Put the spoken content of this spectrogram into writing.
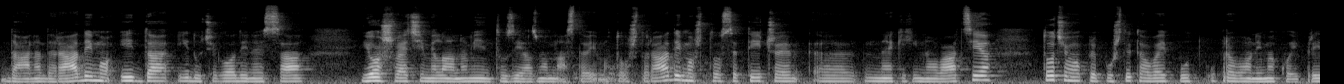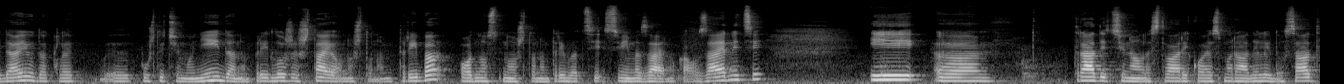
dana da radimo i da iduće godine sa još većim elanom i entuzijazmom nastavimo to što radimo. Što se tiče e, nekih inovacija, To ćemo prepuštiti ovaj put upravo onima koji pridaju, dakle, e, puštit ćemo njih da nam pridlože šta je ono što nam triba, odnosno što nam triba svima zajedno kao zajednici. I e, tradicionalne stvari koje smo radili do sad,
